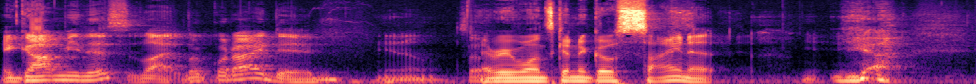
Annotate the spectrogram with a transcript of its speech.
It got me this. Like, look what I did. You know. So everyone's gonna go sign it yeah,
